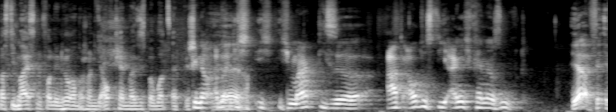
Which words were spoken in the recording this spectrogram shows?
was die meisten von den Hörern wahrscheinlich auch kennen, weil sie es bei WhatsApp geschickt Genau, aber ich, ich, ich mag diese Art Autos, die eigentlich keiner sucht. Ja, finde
